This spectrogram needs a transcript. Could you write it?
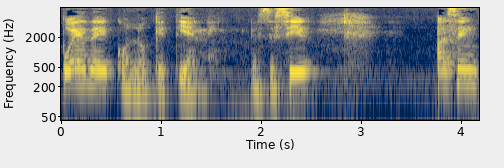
puede con lo que tiene. Es decir, hacen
